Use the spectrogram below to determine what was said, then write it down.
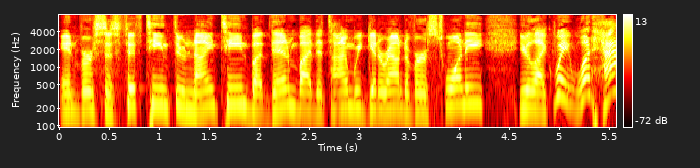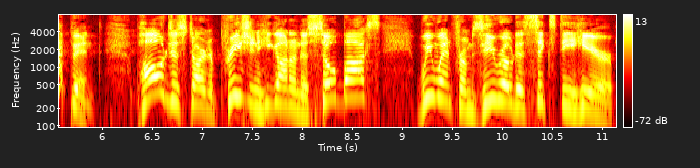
in verses 15 through 19, but then by the time we get around to verse 20, you're like, wait, what happened? Paul just started preaching. He got on a soapbox. We went from zero to 60 here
